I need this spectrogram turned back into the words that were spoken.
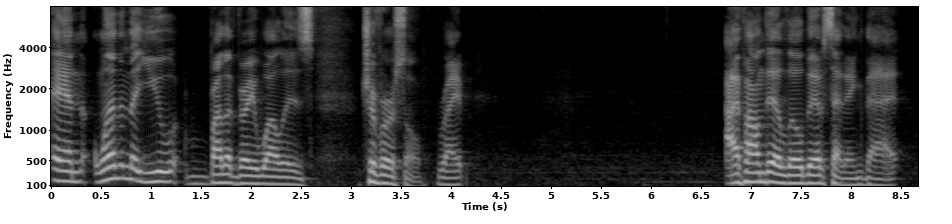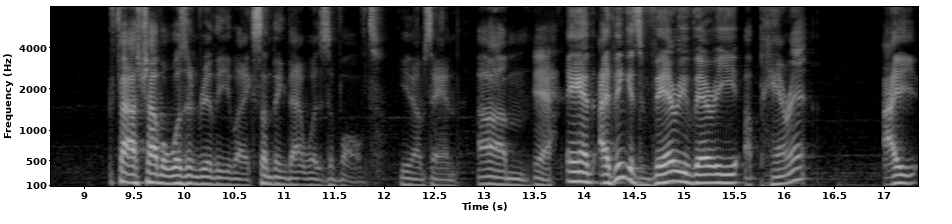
and one of them that you brought up very well is traversal. Right. I found it a little bit upsetting that fast travel wasn't really like something that was evolved. You know what I'm saying? Um, Yeah. and I think it's very, very apparent. I,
